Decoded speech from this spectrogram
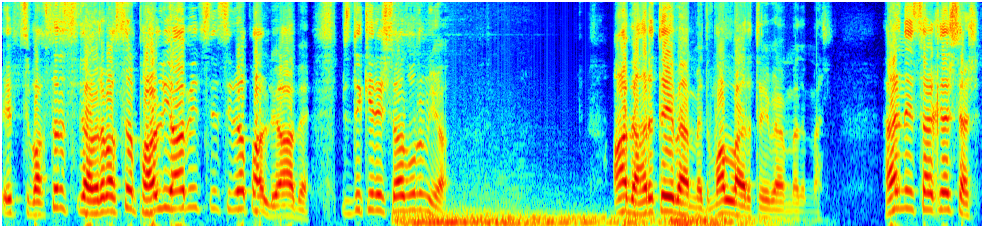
Hepsi baksana silahlara baksana parlıyor abi. Hepsinin silahı parlıyor abi. Bizdeki eleştiler vurmuyor. Abi haritayı beğenmedim. Vallahi haritayı beğenmedim ben. Her neyse arkadaşlar.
